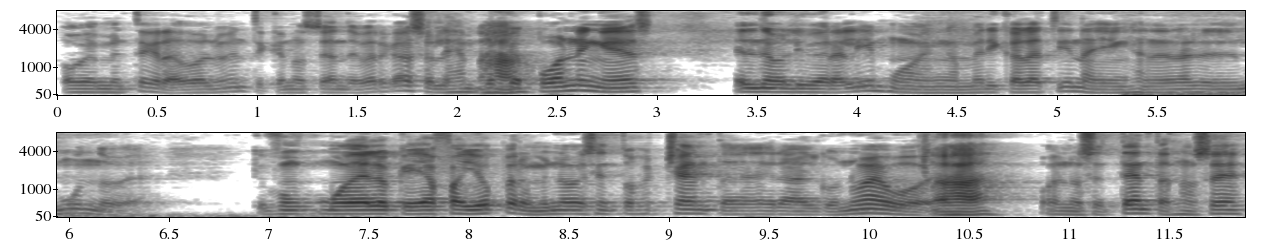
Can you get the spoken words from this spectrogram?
obviamente gradualmente, que no sean de vergazo. El ejemplo Ajá. que ponen es el neoliberalismo en América Latina y en general en el mundo, ¿verdad? que fue un modelo que ya falló, pero en 1980 era algo nuevo, o en los 70, no sé.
